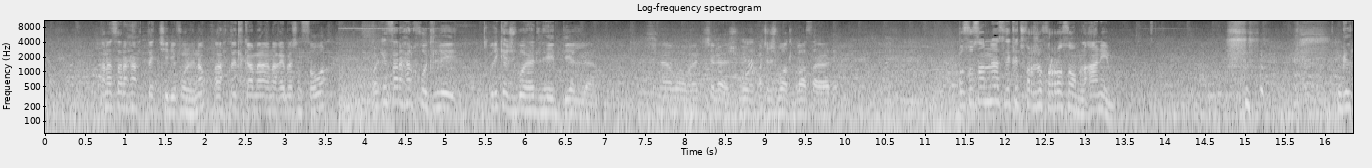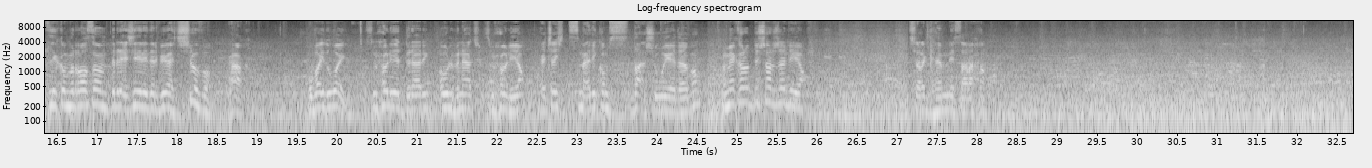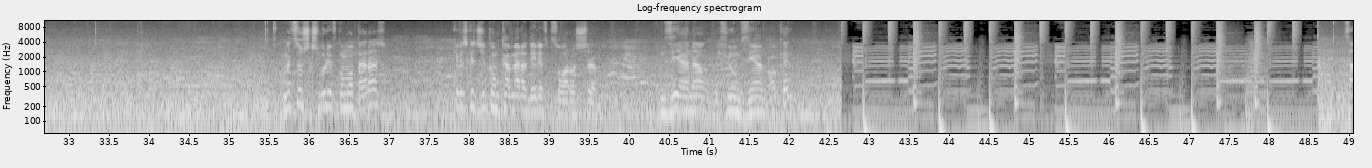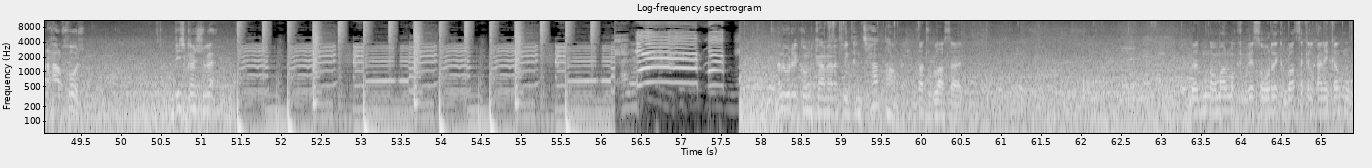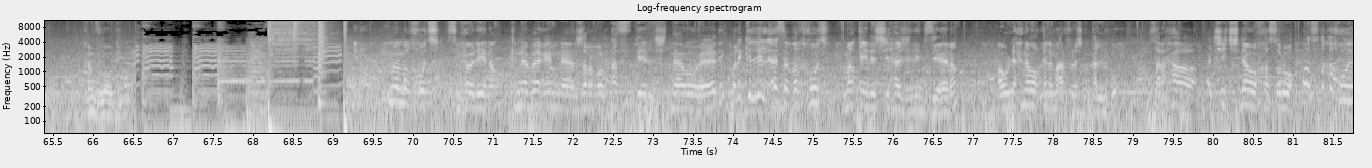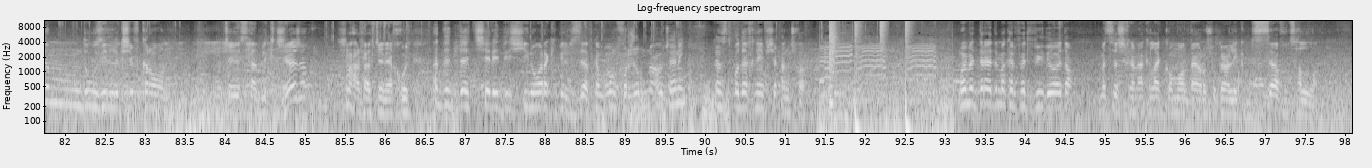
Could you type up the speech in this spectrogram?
أنا صراحة حطيت التليفون هنا آه، حطيت الكاميرا أنا غير باش نصور. ولكن صراحة الخوت اللي اللي كيعجبو هاد الهيد ديال الشناوه وهاد الشيء غيعجبو؟ ما هاد البلاصة هادي. خصوصا الناس اللي كيتفرجوا في الرسوم الأنيم. قلت لكم الرسوم الدري عشيري دار فيه واحد الشوفه هاك. و by the way سمحوا لي الدراري أو البنات سمحوا لي. حيت تسمع لكم الصداع شوية دابا. ال micro déchargé ليا. شراك همني صراحة. ما تنسوش تكتبوا لي في commentaire ات كيفاش كتجيكم كاميرا ديالي في التصوير واش مزيانة ال view مزيان okay؟ صراحة الخوت. بديت كنشبع. غنوريكم الكاميرا فين كنت حاطها. في هاد البلاصة هادي. بعد normalement كيبغي يصور ديك البلاصة كنلقاني كن كنفلوغي المهم الخوت سمحوا لينا كنا باغيين نجربوا القص ديال الشناوه هذه ولكن للأسف الخوت ما لقيناش شي حاجة اللي مزيانة. أو حنا واقيلا ما عرفناش نقلبوا صراحة هادشي تشناوه خاص الوقت. تصدق أخويا مدوزين لك شي فكرون وأنت يسحب لك الدجاجة. ما عرف عاوتاني أخويا. هاد الشارع ديال ال chinois راه كبير بزاف. كنبغيو نخرجوا منه عاوتاني. كنصدقوا داخلين في شي قنت آخر المهم الدراري هذا ما كان في هذا الفيديو هذا. ما تنساش تخلي معاك like commentaire وشكرا لك بزاف وتهلا.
